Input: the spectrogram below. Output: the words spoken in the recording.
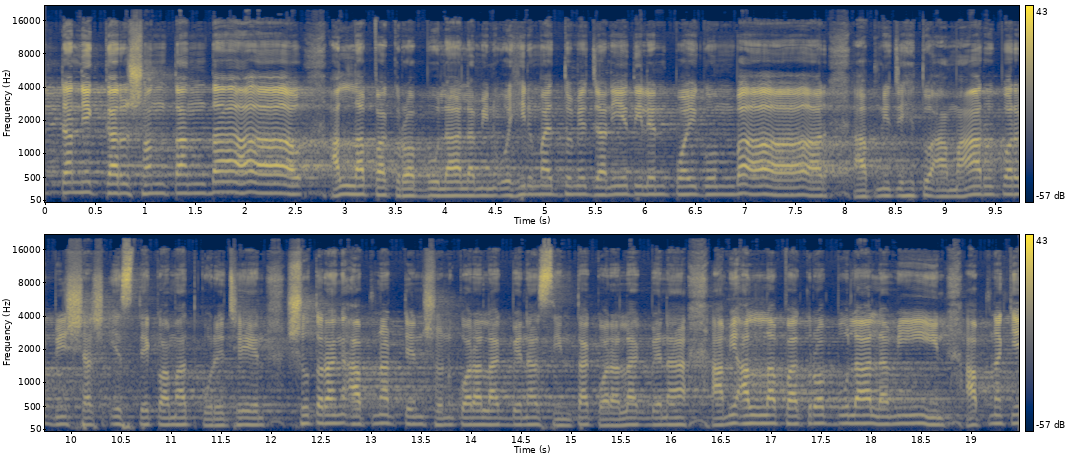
একটা নেককার সন্তান দাও। আল্লাহ পাক রব্বুল আলমিন ওহির মাধ্যমে জানিয়ে দিলেন, পয়গম্বার, আপনি যেহেতু আমার উপর বিশ্বাস ইস্তেকমাত করেছেন, সুতরাং আপনার টেনশন করা লাগবে না, চিন্তা করা লাগবে না। আমি আল্লাহ পাক রব্বুল আলমিন আপনাকে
